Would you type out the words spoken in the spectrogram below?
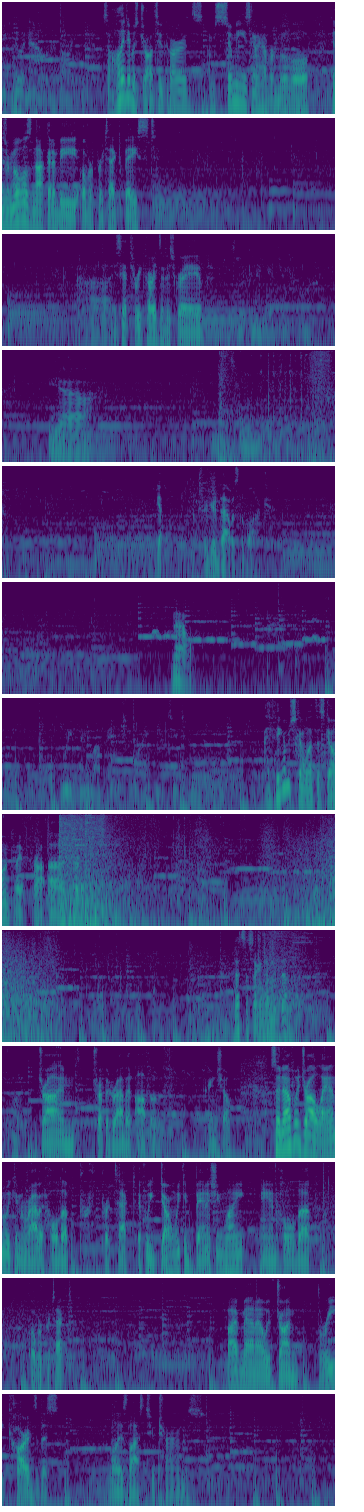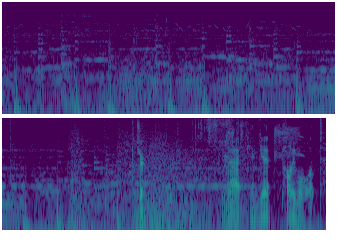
You can do it now. But that's all you can do. So all he did was draw two cards. I'm assuming he's going to have removal. His removal is not going to be overprotect based. He's got three cards in his grave. He's looking at your three four. Yeah. Yep. Figured that was the block. Now, What do you think about banishing white? You two two. I think I'm just gonna let this go and play a fro- uh, turtle. That's the second time we've done that. What? Draw and Trepid Rabbit off of Green Shell. So now if we draw land, we can Rabbit hold up pr- Protect. If we don't, we can Banishing Light and hold up Over Protect. Five mana. We've drawn three cards this, well, these last two turns. Get polywalloped.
